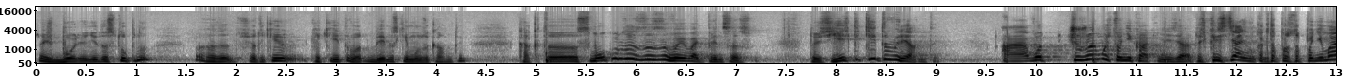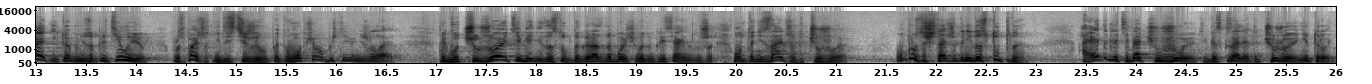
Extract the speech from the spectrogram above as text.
Значит, более недоступна. А, Все-таки какие-то вот бременские музыканты как-то смогут завоевать принцессу. То есть есть какие-то варианты. А вот чужое имущество никак нельзя. То есть крестьянин как-то просто понимает, никто ему не запретил ее, просто понимает, что это недостижимо. Поэтому, в общем, обычно ее не желают. Так вот, чужое тебе недоступно гораздо больше, чем этому крестьянину, потому что он-то не знает, что это чужое. Он просто считает, что это недоступное. А это для тебя чужое. Тебе сказали, это чужое, не тронь.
